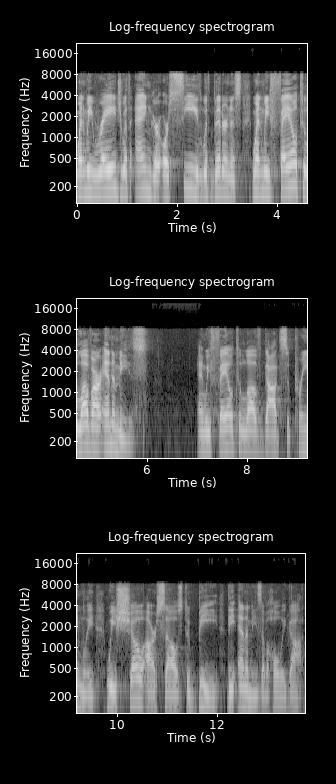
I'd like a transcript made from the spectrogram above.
when we rage with anger or seethe with bitterness, when we fail to love our enemies and we fail to love God supremely, we show ourselves to be the enemies of a holy God.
